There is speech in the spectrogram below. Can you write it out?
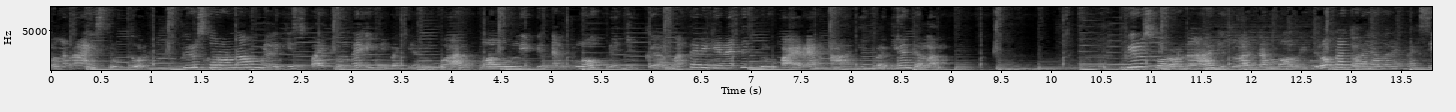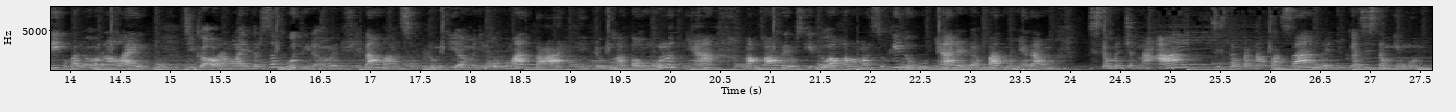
mengenai struktur. Virus corona memiliki spike protein di bagian luar, lalu lipid envelope dan juga materi genetik berupa RNA di bagian dalam. Virus corona ditularkan melalui droplet orang yang terinfeksi kepada orang lain. Jika orang lain tersebut tidak mencuci tangan sebelum dia menyentuh mata, hidung, atau mulutnya, maka virus itu akan memasuki tubuhnya dan dapat menyerang sistem pencernaan, sistem pernafasan, dan juga sistem imun.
